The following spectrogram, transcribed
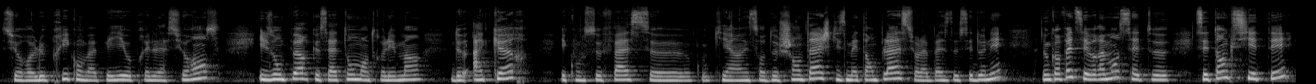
sur le prix qu'on va payer auprès de l'assurance. Ils ont peur que ça tombe entre les mains de hackers et qu'on se fasse, qu'il y ait une sorte de chantage qui se mette en place sur la base de ces données. Donc en fait, c'est vraiment cette, cette anxiété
